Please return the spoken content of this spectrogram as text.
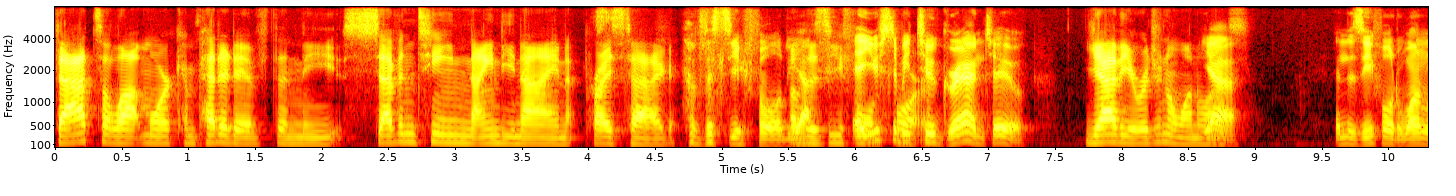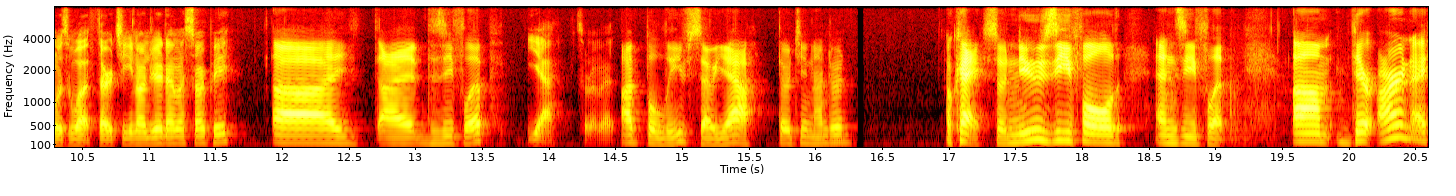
that's a lot more competitive than the 17.99 price tag. of the Z Fold. Of Yeah, the Z it Fold used to be 4. two grand too, Yeah, the original one was. Yeah. and the Z Fold one was what thirteen hundred MSRP. Uh, I, the Z Flip. Yeah, that's what I meant. I believe so. Yeah, thirteen hundred. Okay, so new Z Fold and Z Flip. Um, there aren't a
